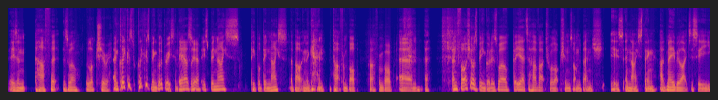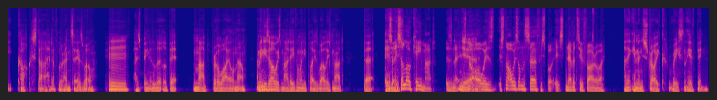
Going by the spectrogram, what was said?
isn't half fit as well. luxury. And Clicker's, Clicker's been good recently. He has, yeah. It's been nice. People have been nice about him again, apart from Bob. Apart from Bob. Um, and Forshaw's been good as well. But yeah, to have actual options on the bench is a nice thing. I'd maybe like to see Koch start ahead of Llorente as well, who Mm. has been a little bit mad for a while now. I mean, he's always mad. Even when he plays well, he's mad. But It's, it's a low key mad, isn't it? It's not always it's not always on the surface, but it's never too far away. I think him and Struijk recently have been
